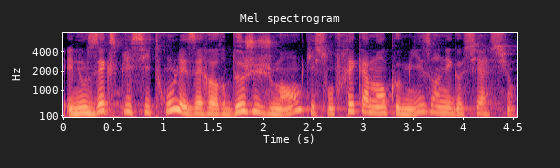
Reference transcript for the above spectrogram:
et nous expliciterons les erreurs de jugement qui sont fréquemment commises en négociation.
